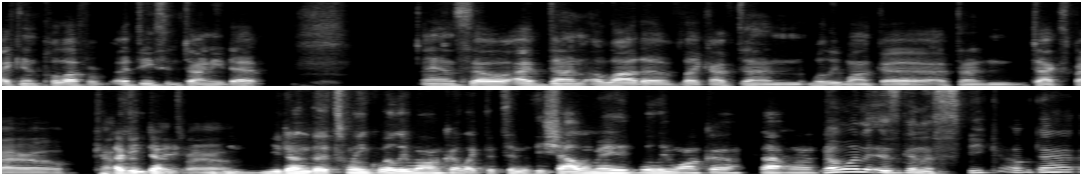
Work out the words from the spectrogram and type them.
I can pull off a, a decent Johnny Depp. And so I've done a lot of like I've done Willy Wonka, I've done Jack Sparrow, Have you done Jack Sparrow. you done the Twink Willy Wonka, like the Timothée Chalamet Willy Wonka? That one? No one is gonna speak of that.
